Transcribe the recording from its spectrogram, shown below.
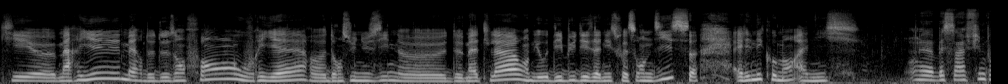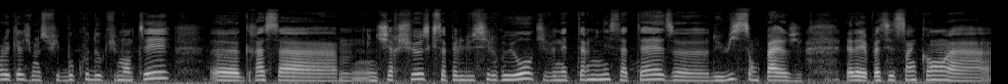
qui est euh, mariée, mère de deux enfants, ouvrière dans une usine de matelas. On est au début des années 70. Elle est née comment, Annie? Bah, c'est un film pour lequel je me suis beaucoup documentée grâce à une chercheuse qui s'appelle Lucille Ruot qui venait de terminer sa thèse de 800 pages. Elle avait passé 5 ans à,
